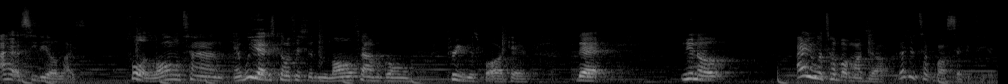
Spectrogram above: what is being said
I had a CDL license for a long time, and we had this conversation a long time ago on previous podcast that, you know, I didn't want to talk about my job. Let's just talk about secretaries.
